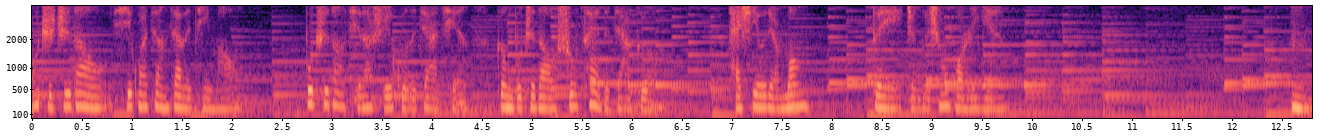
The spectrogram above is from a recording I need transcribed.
我只知道西瓜降价了几毛，不知道其他水果的价钱，更不知道蔬菜的价格，还是有点懵。对整个生活而言，嗯，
